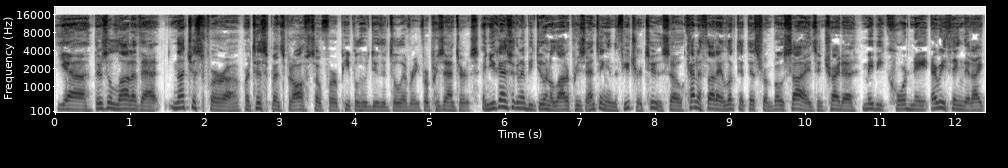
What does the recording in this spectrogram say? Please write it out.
Yeah, there's a lot of that, not just for uh, participants but also for people who do the delivery, for presenters. And you guys are going to be doing a lot of presenting in the future too. So, kind of thought I looked at this from both sides and try to maybe coordinate everything that I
